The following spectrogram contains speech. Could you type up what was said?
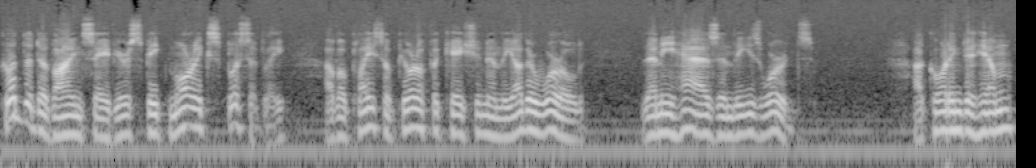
Could the divine Savior speak more explicitly of a place of purification in the other world than he has in these words. According to him,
